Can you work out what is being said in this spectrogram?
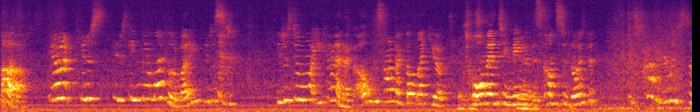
ah, you know what? You just you just keeping me alive, little buddy. You just you're just doing what you can. Like all this time, I felt like you're tormenting me Yeah. with this constant noise, but. It's kind of really just a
